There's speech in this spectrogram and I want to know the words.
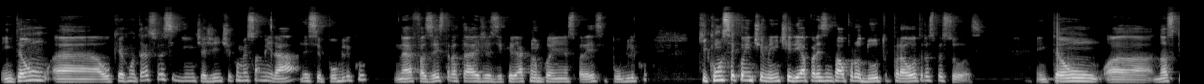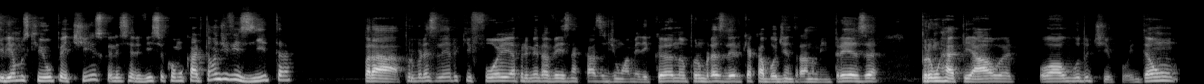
Então, uh, o que acontece foi o seguinte: a gente começou a mirar nesse público, né, fazer estratégias e criar campanhas para esse público, que consequentemente iria apresentar o produto para outras pessoas. Então, uh, nós queríamos que o petisco ele servisse como cartão de visita para o brasileiro que foi a primeira vez na casa de um americano, para um brasileiro que acabou de entrar numa empresa, para um happy hour ou algo do tipo. Então,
